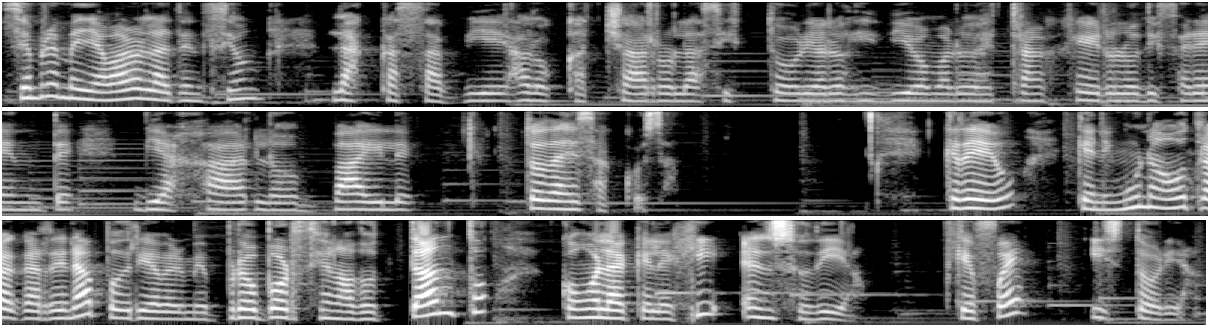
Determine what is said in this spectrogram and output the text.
Siempre me llamaron la atención las casas viejas, los cacharros, las historias, los idiomas, los extranjeros, lo diferente, viajar, los bailes, todas esas cosas. Creo que ninguna otra carrera podría haberme proporcionado tanto como la que elegí en su día, que fue historia.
